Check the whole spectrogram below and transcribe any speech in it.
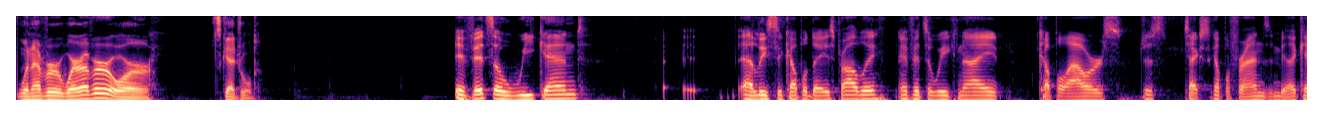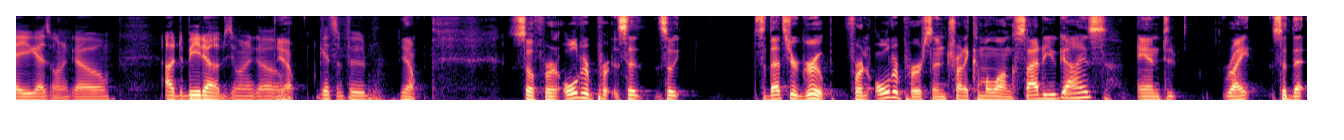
whenever, wherever, or scheduled? If it's a weekend, at least a couple days probably. If it's a weeknight, couple hours, just text a couple friends and be like, "Hey, you guys want to go out to B Dubs? You want to go Yep. get some food?" Yeah. So for an older per- so so so that's your group. For an older person, try to come alongside of you guys and to, right. So that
